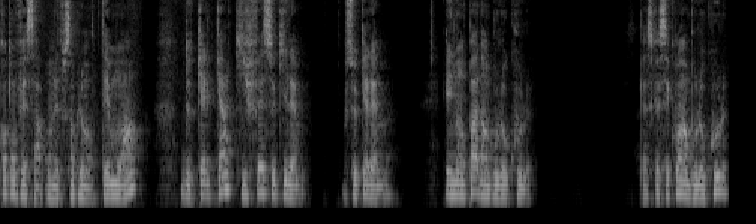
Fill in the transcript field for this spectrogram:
Quand on fait ça, on est tout simplement témoin de quelqu'un qui fait ce qu'il aime, ou ce qu'elle aime, et non pas d'un boulot cool. Parce que c'est quoi un boulot cool?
